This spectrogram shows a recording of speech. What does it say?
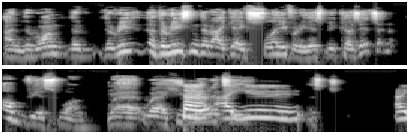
And the one, the, the, re- the reason that I gave slavery is because it's an obvious one where, where humanity. So are you has are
